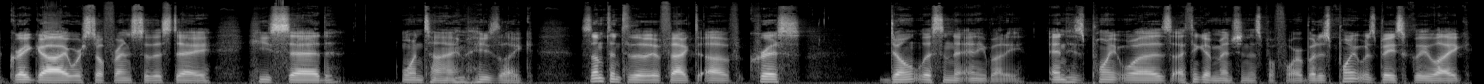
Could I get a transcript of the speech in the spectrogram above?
great guy. We're still friends to this day. He said one time, he's like something to the effect of, "Chris, don't listen to anybody." And his point was I think I've mentioned this before, but his point was basically like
